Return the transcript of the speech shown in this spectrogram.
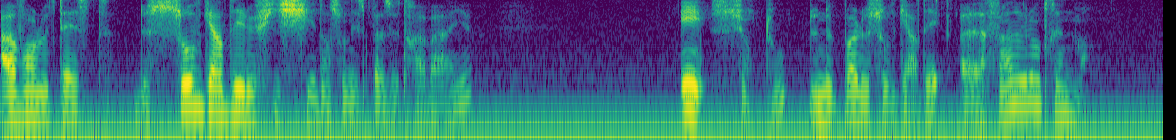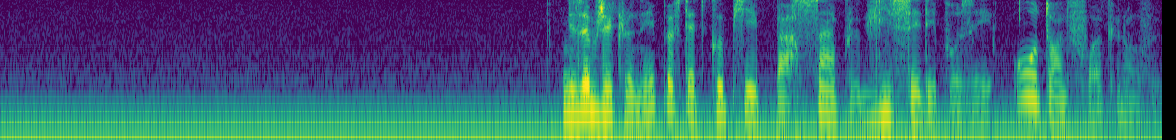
avant le test, de sauvegarder le fichier dans son espace de travail et surtout de ne pas le sauvegarder à la fin de l'entraînement. Les objets clonés peuvent être copiés par simple glisser-déposer autant de fois que l'on veut.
